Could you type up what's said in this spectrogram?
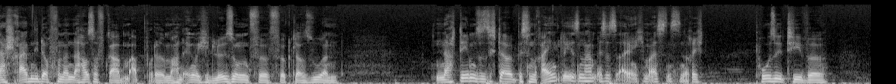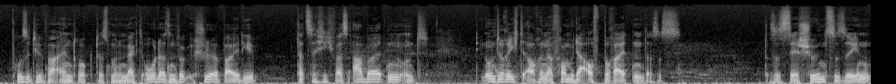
da schreiben die doch voneinander Hausaufgaben ab oder machen irgendwelche Lösungen für, für Klausuren. Nachdem sie sich da ein bisschen reingelesen haben, ist es eigentlich meistens ein recht positive, positiver Eindruck, dass man merkt, oh, da sind wirklich Schüler dabei, die tatsächlich was arbeiten und den Unterricht auch in der Form wieder aufbereiten. Das ist, das ist sehr schön zu sehen.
